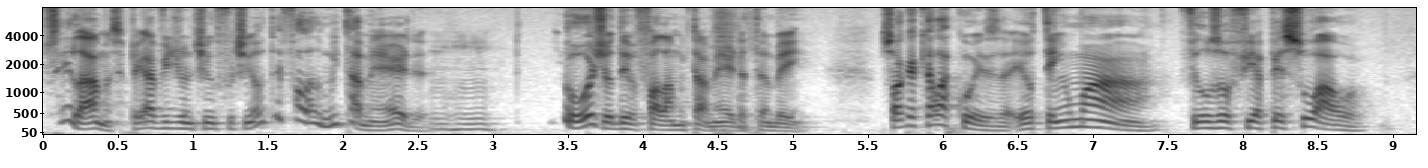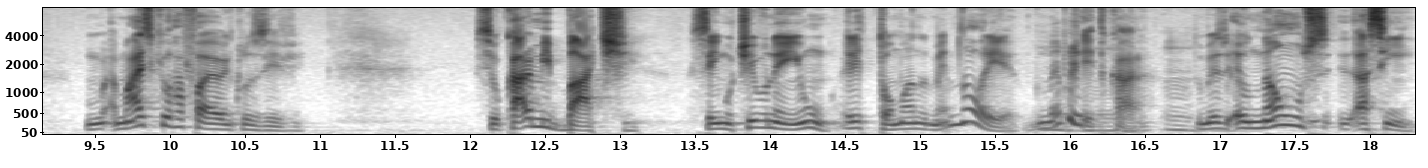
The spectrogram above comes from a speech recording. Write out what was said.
sei lá, mas você pegar vídeo antigo do Futinha, eu devo falado muita merda. Uhum. E hoje eu devo falar muita merda também. Só que aquela coisa, eu tenho uma filosofia pessoal. Mais que o Rafael, inclusive. Se o cara me bate sem motivo nenhum, ele toma do mesmo na orelha. Do mesmo jeito, cara. Do mesmo, eu não. Assim.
